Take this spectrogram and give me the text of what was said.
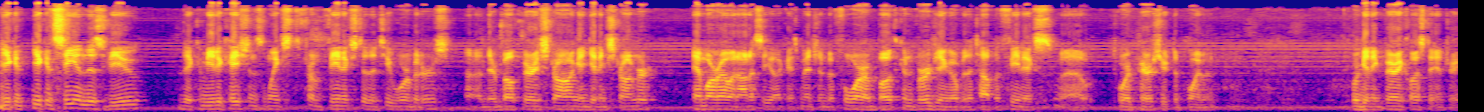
You can, you can see in this view the communications links from Phoenix to the two orbiters. Uh, they're both very strong and getting stronger. MRO and Odyssey, like I mentioned before, are both converging over the top of Phoenix uh, toward parachute deployment. We're getting very close to entry.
